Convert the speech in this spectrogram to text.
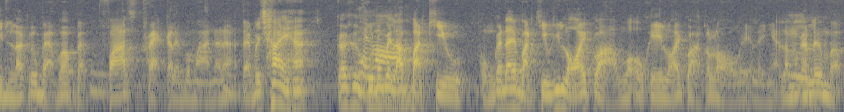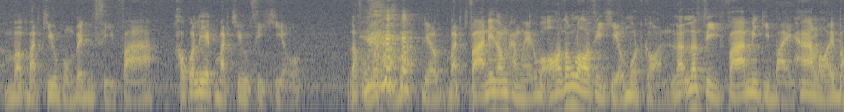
in แล้วก็แบบว่าแบบ fast track อะไรประมาณนั้นนะแต่ไม่ใช่ฮะ ก็คือคุณต้องไปรับบัตรคิว ผมก็ได้บัตรคิวที่ร้อยกว่าว่าโอเคร้อยกว่าก็รอไว้อะไรเงี้ยแล้วมันก็เริ่มแบบบัตรคิวผมเป็นสีฟ้าเขาก็เรียกบัตรคิวสีเขียว แล้วผมก็ถามว่าเดี๋ยวบัตรฟ้านี่ต้องทำไงเขาบอกอ๋อต้องรอสีเขียวหมดก่อนแล้วแล้วสีฟ้ามีกี่ใบห้าร้อยใบ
